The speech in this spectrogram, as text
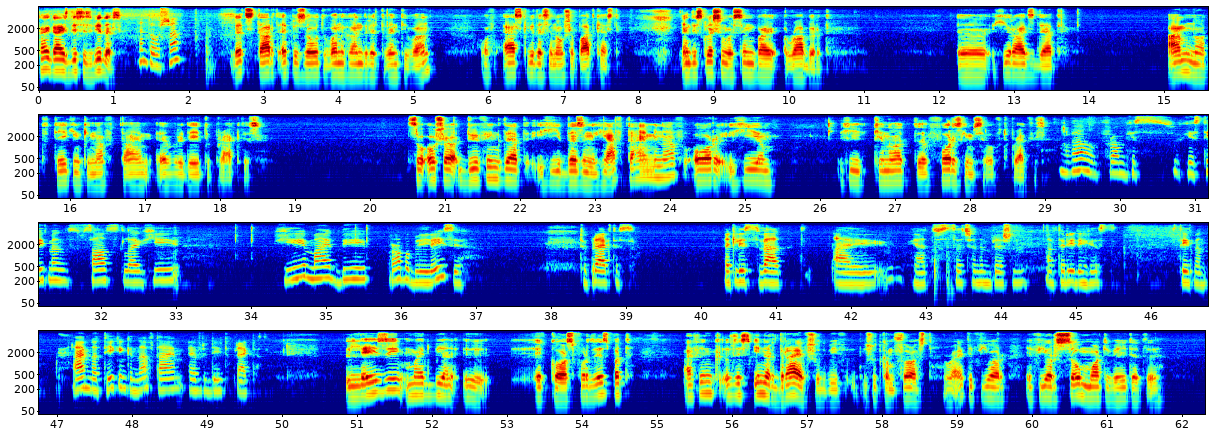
Hi guys, this is Vidas. And Ausra. Let's start episode 121 of Ask Vidas and Ausra podcast. And this question was sent by Robert. Uh, he writes that I'm not taking enough time every day to practice. So Ausra, do you think that he doesn't have time enough or he um, he cannot uh, force himself to practice? Well, from his his statement sounds like he he might be probably lazy to practice. At least that I had such an impression after reading his statement. I'm not taking enough time every day to practice. Lazy might be a, a, a cause for this, but I think this inner drive should be should come first, right? If you're if you're so motivated uh,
